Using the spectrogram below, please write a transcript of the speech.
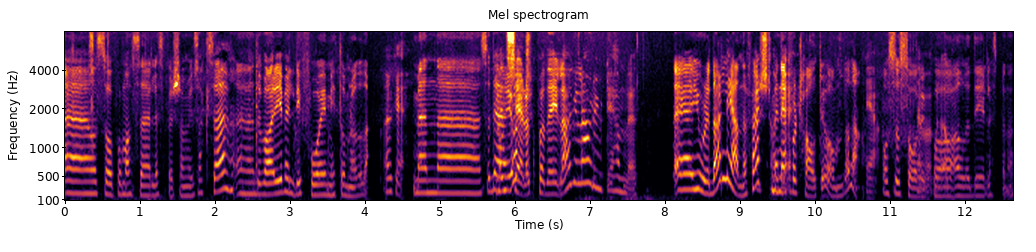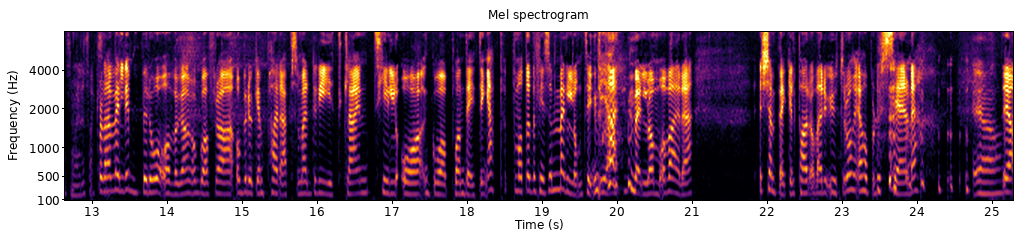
eh, og så på masse lesber som vil sakse. Eh, det var i veldig få i mitt område, da. Okay. Men eh, Så det Men har jeg ser gjort. dere på det i lag, eller har du gjort det i hemmelighet? Jeg gjorde det alene først, men Ok. jeg fortalte jo om det, da. Ja, Og så så det vi var på bra. alle de lesbene som ville. For det er veldig brå overgang å gå fra å bruke en par-app som er dritklein, til å gå på en datingapp. På en måte, Det fins en mellomting der Ja. mellom å være kjempeekkelt par å være utro. Jeg håper du ser det. Ja. Ja.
